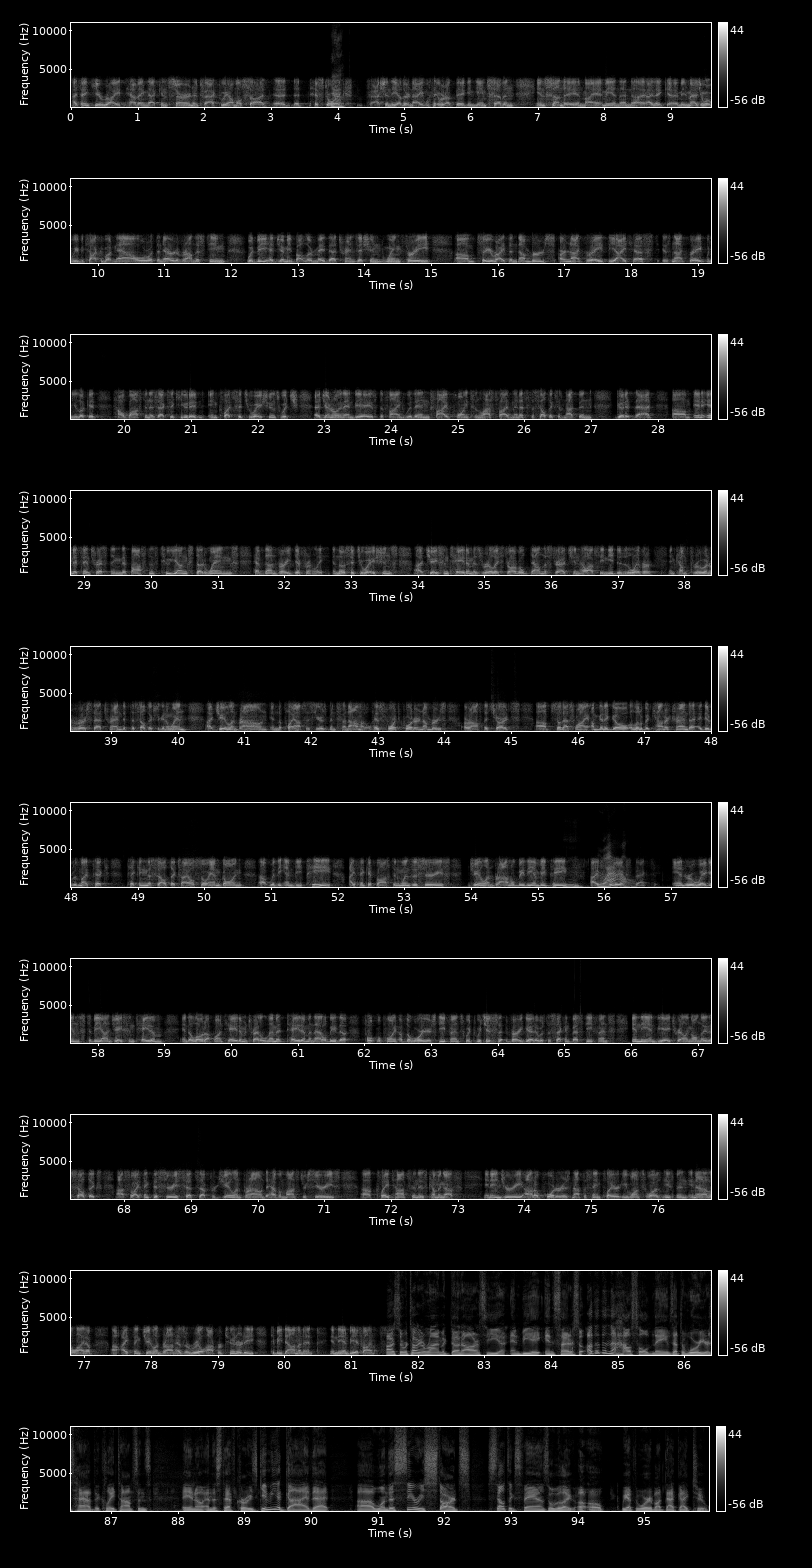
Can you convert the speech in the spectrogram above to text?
I think you're right having that concern. In fact, we almost saw it uh, at historic yeah. fashion the other night when they were up big in Game Seven in Sunday in Miami. And then uh, I think, I mean, imagine what we'd be talking about now, or what the narrative around this team would be had Jimmy Butler made that transition wing three. Um, so you're right. The numbers are not great. The eye test is not great when you look at how Boston has executed in clutch situations, which uh, generally in the NBA is defined within five points in the last five minutes. The Celtics have not been good at that. Um, and, and it's interesting that Boston Boston's two young stud wings have done very differently in those situations. Uh, Jayson Tatum has really struggled down the stretch, and he'll obviously need to deliver and come through and reverse that trend if the Celtics are going to win. Uh, Jaylen Brown in the playoffs this year has been phenomenal. His fourth quarter numbers are off the charts. Uh, so that's why I'm going to go a little bit counter trend. I, I did with my pick picking the Celtics. I also am going uh, with the MVP. I think if Boston wins this series, Jaylen Brown will be the MVP. Mm. I wow. fully expect Andrew Wiggins to be on Jayson Tatum and to load up on Tatum and try to limit Tatum, and that'll be the focal point of the Warriors' defense, which, which is very good. It was the second best defense in the NBA, trailing only the Celtics. Uh, so I think this series sets up for Jaylen Brown to have a monster series. Uh, Klay Thompson is coming off an injury. Otto Porter is not the same player he once was, and he's been in and out of the lineup. Uh, I think Jaylen Brown has a real opportunity to be dominant in the NBA Finals. All right, so we're talking to Ryan McDonough, RC uh, NBA insider. So, other than the household names that the Warriors have, the Klay Thompsons, you know, and the Steph Currys, give me a guy that uh, when this series starts, Celtics fans will be like, "Uh oh, we have to worry about that guy too."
